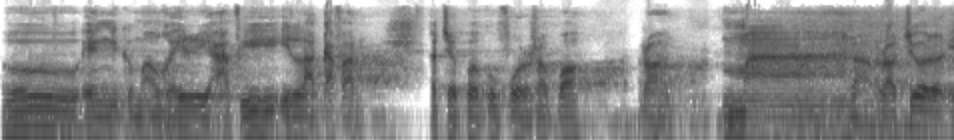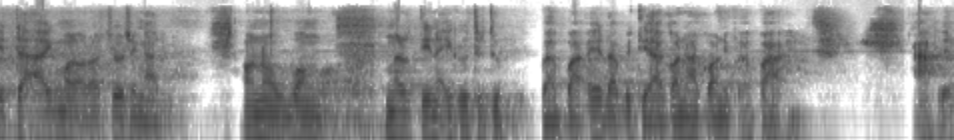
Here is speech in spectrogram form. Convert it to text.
Hu ing iku mau ghairi abi illa kafar. Kejaba kufur sapa ma rajul iddaa ing rajul sing ngaku ana wong ngerti nek iku dudu bapake tapi diakon-akoni bapake. Akhir.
